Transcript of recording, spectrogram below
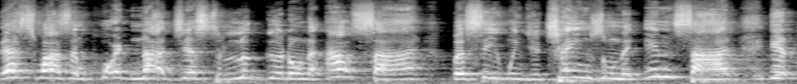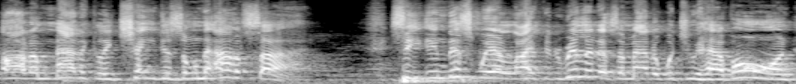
That's why it's important not just to look good on the outside, but see, when you change on the inside, it automatically changes on the outside. See, in this way of life, it really doesn't matter what you have on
